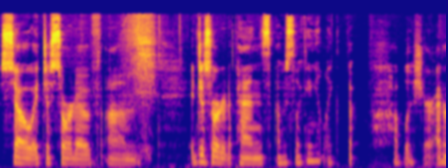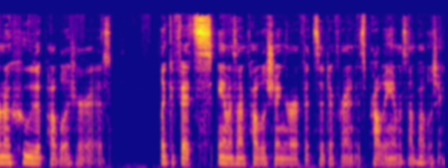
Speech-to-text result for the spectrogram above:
So it just sort of um it just sort of depends. I was looking at like the publisher. I don't know who the publisher is. Like if it's Amazon Publishing or if it's a different, it's probably Amazon Publishing.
